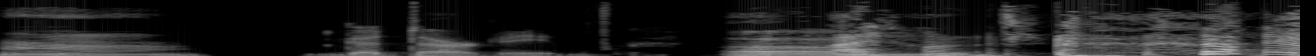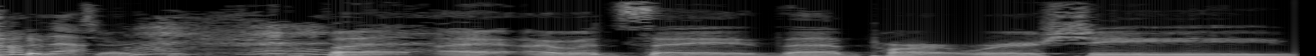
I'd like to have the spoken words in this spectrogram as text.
Hmm. Good turkey. Um, I don't- I don't know. Joking. But I, I would say that part where she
